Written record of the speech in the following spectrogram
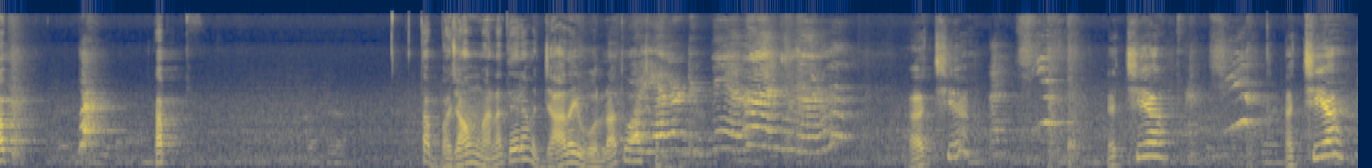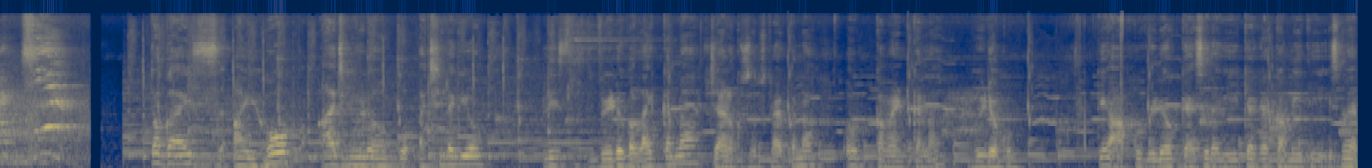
हप हप तब बजाऊँगा ना तेरा मैं? ज़्यादा ही बोल रहा तू आज अच्छा अच्छा अच्छा तो गाइज़ आई होप आज की वीडियो आपको अच्छी लगी हो। प्लीज़ वीडियो को लाइक करना चैनल को सब्सक्राइब करना और कमेंट करना वीडियो को। कि आपको वीडियो कैसी लगी क्या क्या कमी थी, इसमें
